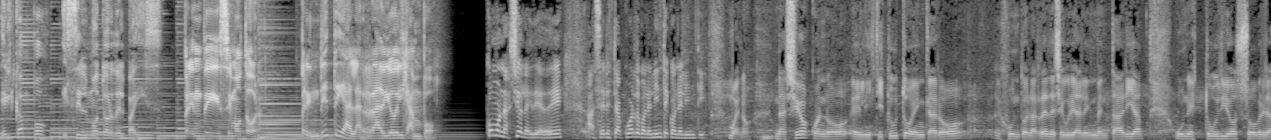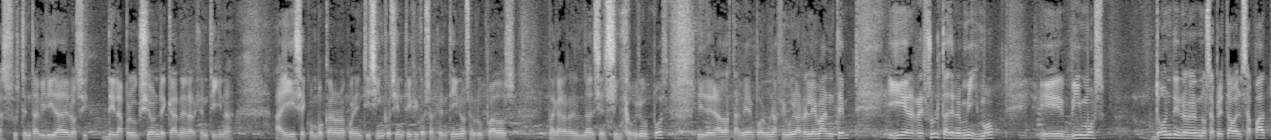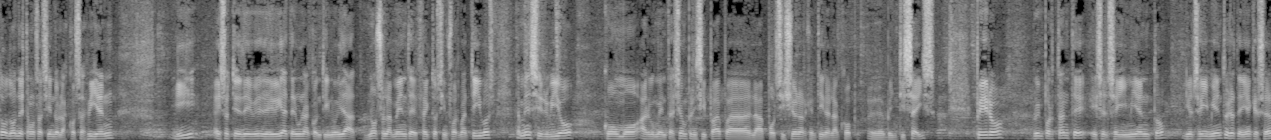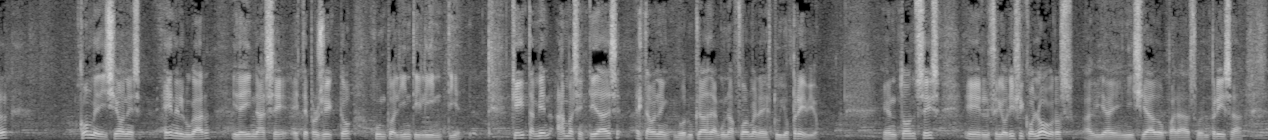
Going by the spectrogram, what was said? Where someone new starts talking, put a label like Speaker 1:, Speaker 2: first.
Speaker 1: El campo es el motor del país.
Speaker 2: Prende ese motor. Prendete a la radio del campo.
Speaker 3: ¿Cómo nació la idea de hacer este acuerdo con el INTE con el INTI?
Speaker 4: Bueno, nació cuando el instituto encaró eh, junto a la red de seguridad alimentaria un estudio sobre la sustentabilidad de, los, de la producción de carne en la Argentina. Ahí se convocaron a 45 científicos argentinos agrupados, valga la redundancia, en cinco grupos, liderados también por una figura relevante. Y resulta del mismo, eh, vimos dónde nos apretaba el zapato, dónde estamos haciendo las cosas bien y eso debía tener una continuidad, no solamente efectos informativos, también sirvió como argumentación principal para la posición argentina en la COP26, pero lo importante es el seguimiento y el seguimiento ya tenía que ser con mediciones en el lugar y de ahí nace este proyecto junto al INTI y que también ambas entidades estaban involucradas de alguna forma en el estudio previo. Entonces, el frigorífico Logros había iniciado para su empresa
